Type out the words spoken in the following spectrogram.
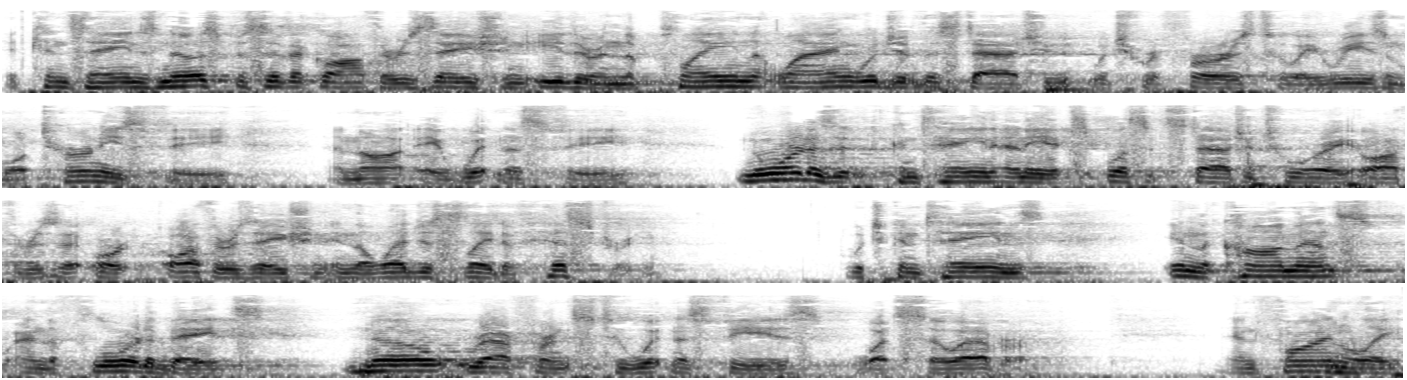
It contains no specific authorization either in the plain language of the statute, which refers to a reasonable attorney's fee and not a witness fee, nor does it contain any explicit statutory authoriza- authorization in the legislative history, which contains in the comments and the floor debates no reference to witness fees whatsoever. And finally,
